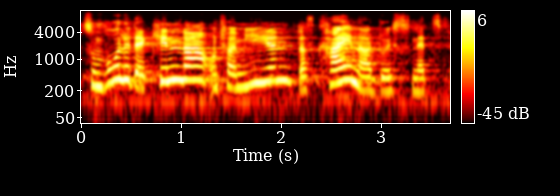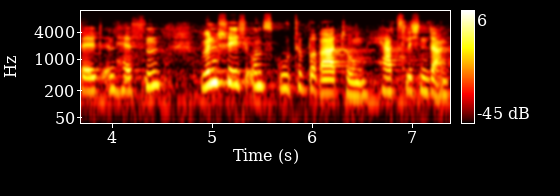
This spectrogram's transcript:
Zum Wohle der Kinder und Familien, dass keiner durchs Netz fällt in Hessen, wünsche ich uns gute Beratung. – Herzlichen Dank.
